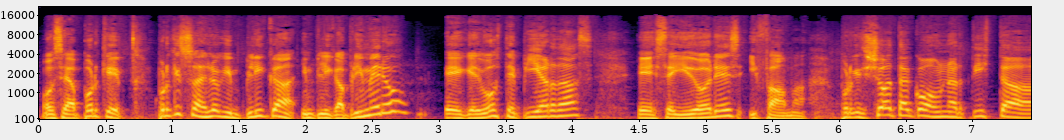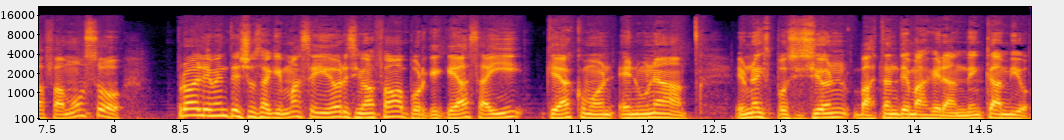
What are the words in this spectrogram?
O sea, ¿por qué? Porque eso es lo que implica. Implica, primero, eh, que vos te pierdas eh, seguidores y fama. Porque si yo ataco a un artista famoso, probablemente yo saque más seguidores y más fama porque quedás ahí, quedás como en- en una, en una exposición bastante más grande. En cambio,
